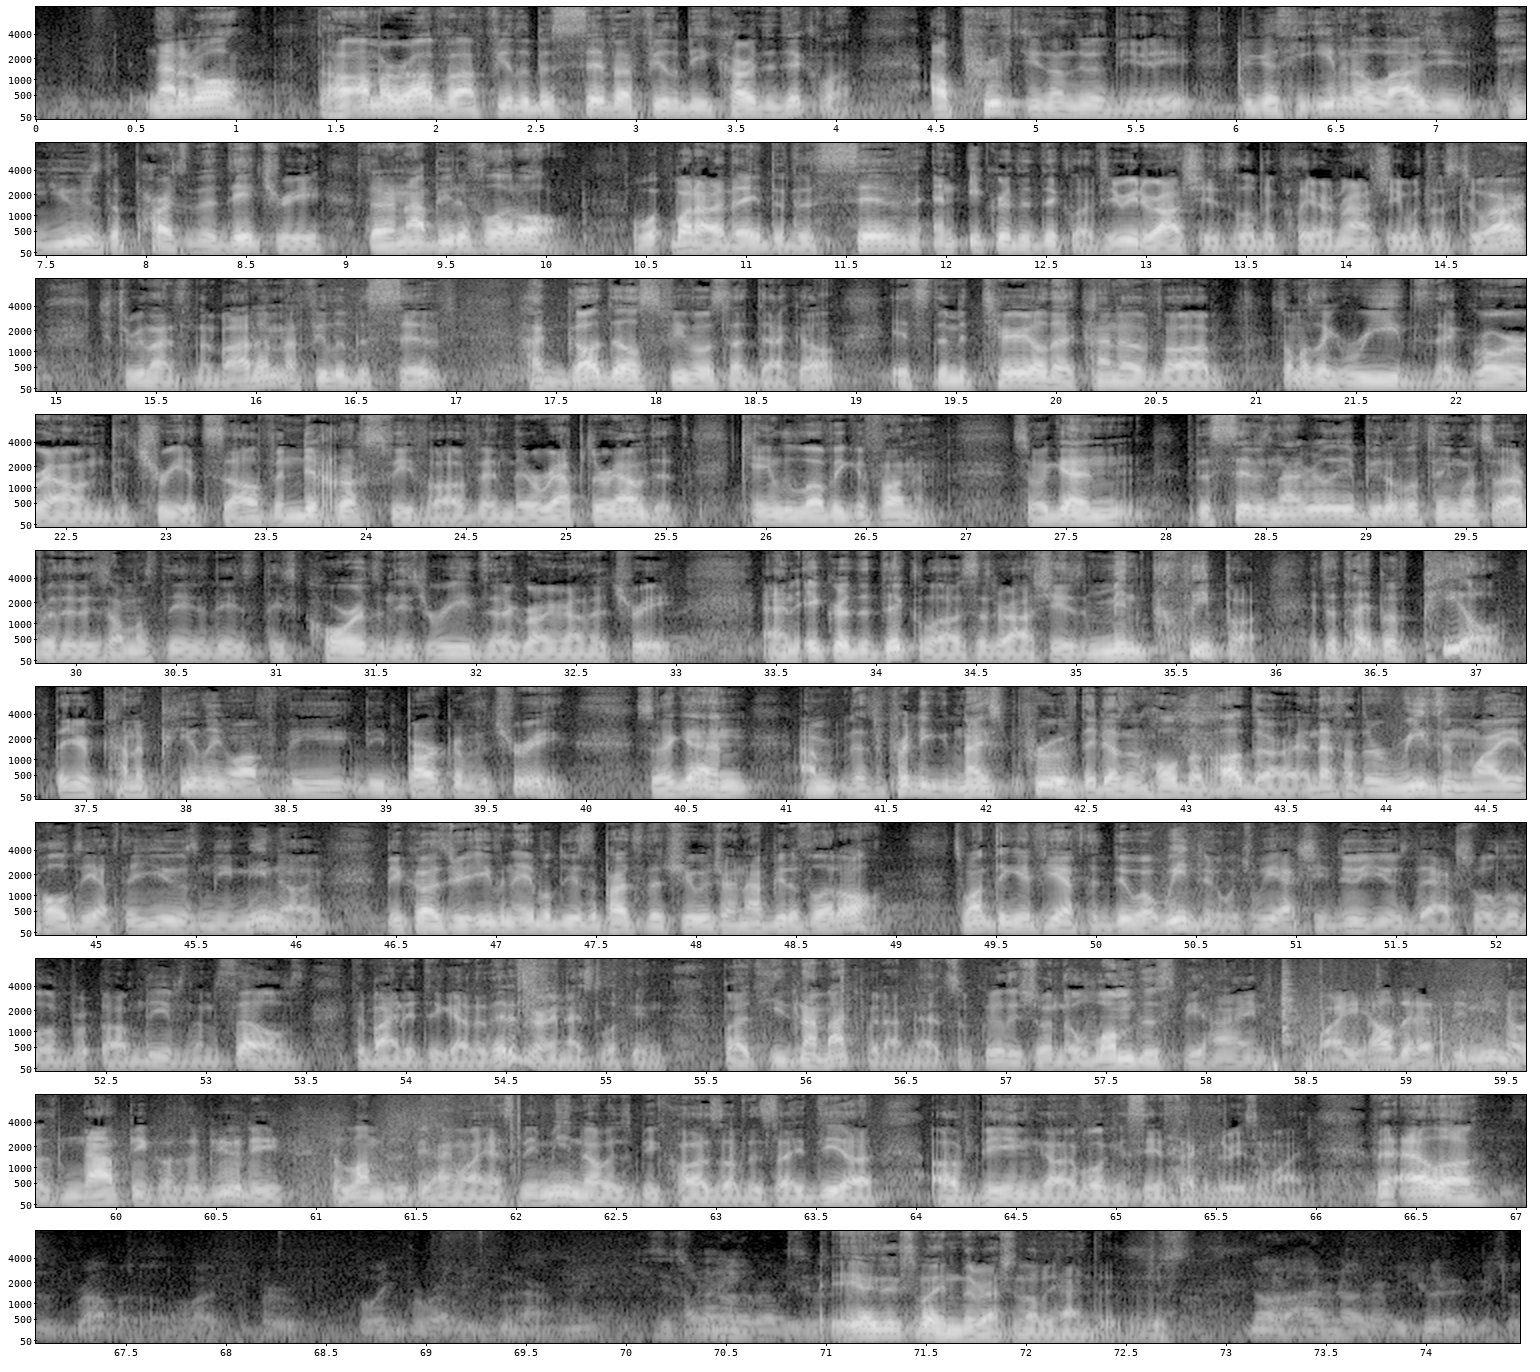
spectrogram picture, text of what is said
not at all. The ha'amarava fila b'siv fila b'ikar dikla. I'll prove to you nothing to do with beauty because he even allows you to use the parts of the date tree that are not beautiful at all. Wh- What are they? They're the siv and ikra the dikla. If you read Rashi, it's a little bit clearer in Rashi what those two are. Three lines in the bottom. Afilu b'siv. Hagadel svivos hadekel. It's the material that kind of, uh, it's almost like reeds that grow around the tree itself. And nichrach svivav, and they're wrapped around it. Kain lulavi gefanim. So again, the sieve is not really a beautiful thing whatsoever. There's almost these, these, these cords and these reeds that are growing around the tree. And ikra the dikla, says Rashi, is min klipa. It's a type of peel that you're kind of peeling off the, the bark of the tree. So again, um, that's a pretty nice proof that he doesn't hold of hadar, and that's not the reason why he holds you have to use mimino, because you're even able to use the parts of the tree which are not beautiful at all. It's one thing if you have to do what we do, which we actually do use the actual lulav um, leaves themselves to bind it together. That is very nice looking, but he's not makbid on that. So clearly showing the lumdus behind why he held it has to be mino is not because of beauty. The lumdus behind why it has to be mino is because of this idea of being. Uh, well, we can see in a second the reason why. The Ella. This is Rabba, though. Like, we're, we're looking for Rabbi Yehuda, aren't we? I don't know that Rabbi Yehuda. He has explained the rationale behind it. It's just No, no, I don't know that Rabbi Yehuda agrees with. with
